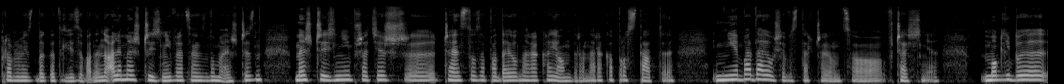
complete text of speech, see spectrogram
problem jest bagatelizowany. No ale mężczyźni, wracając do mężczyzn, mężczyźni przecież y, często zapadają na raka jądra, na raka prostaty. Nie badają się wystarczająco wcześnie. Mogliby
